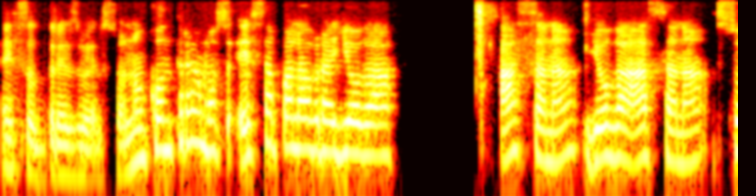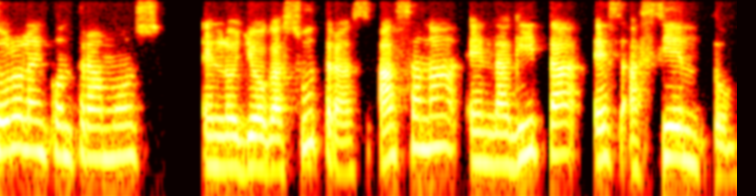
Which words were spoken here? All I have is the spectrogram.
esos tres versos. No encontramos esa palabra yoga asana, yoga asana, solo la encontramos en los yoga sutras. Asana en la Gita es asiento.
